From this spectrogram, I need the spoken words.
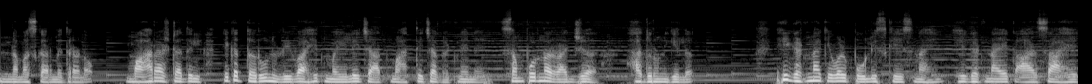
नमस्कार मित्रांनो. महाराष्ट्रातील एका तरुण विवाहित महिलेच्या आत्महत्येच्या घटनेने संपूर्ण राज्य हादरून गेलं. ही घटना केवळ पोलीस केस नाही ही घटना एक आरसा आहे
